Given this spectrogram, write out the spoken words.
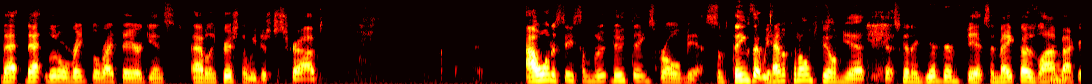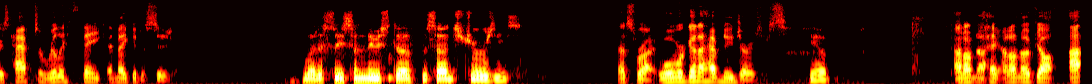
that that little wrinkle right there against Abilene Christian that we just described. I want to see some new- new things for Ole Miss, some things that we haven't put on film yet. That's going to give them fits and make those linebackers have to really think and make a decision. Let us see some new stuff besides jerseys. That's right. Well, we're going to have new jerseys. Yep. I don't know. Hey, I don't know if y'all. I,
